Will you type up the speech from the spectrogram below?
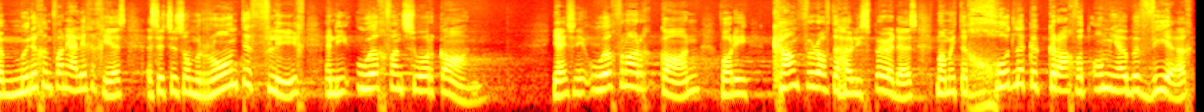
bemoediging van die Heilige Gees is dit soos om rond te vlieg in die oog van so 'n orkaan. Jy is in die oog van 'n orkaan waar die comfort of the Holy Spirit is, maar met 'n goddelike krag wat om jou beweeg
